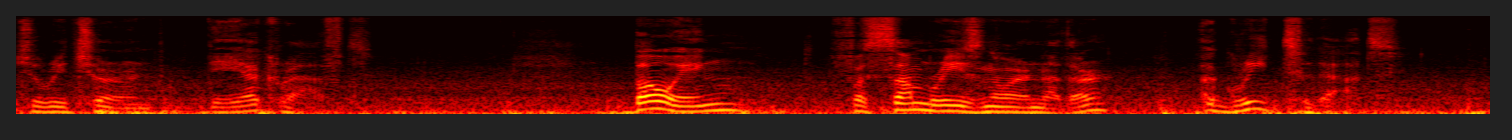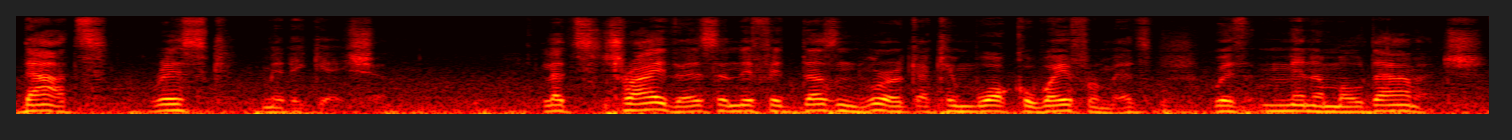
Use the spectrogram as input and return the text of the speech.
to return the aircraft. Boeing, for some reason or another, agreed to that. That's risk mitigation. Let's try this, and if it doesn't work, I can walk away from it with minimal damage.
